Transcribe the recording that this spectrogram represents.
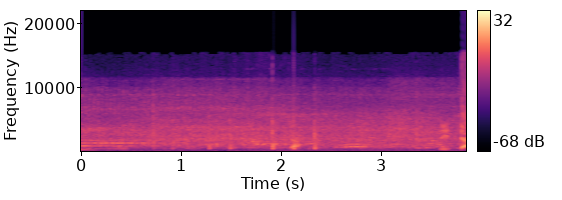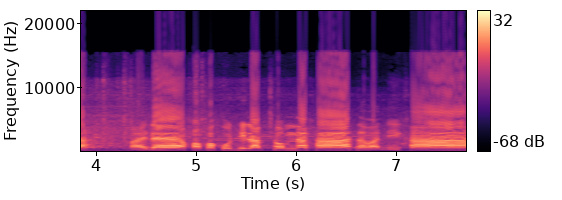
ม จ้ะ นี่จ้ะไปแล้วขอบพระคุณที่รับชมนะคะ สวัสดีค่ะ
